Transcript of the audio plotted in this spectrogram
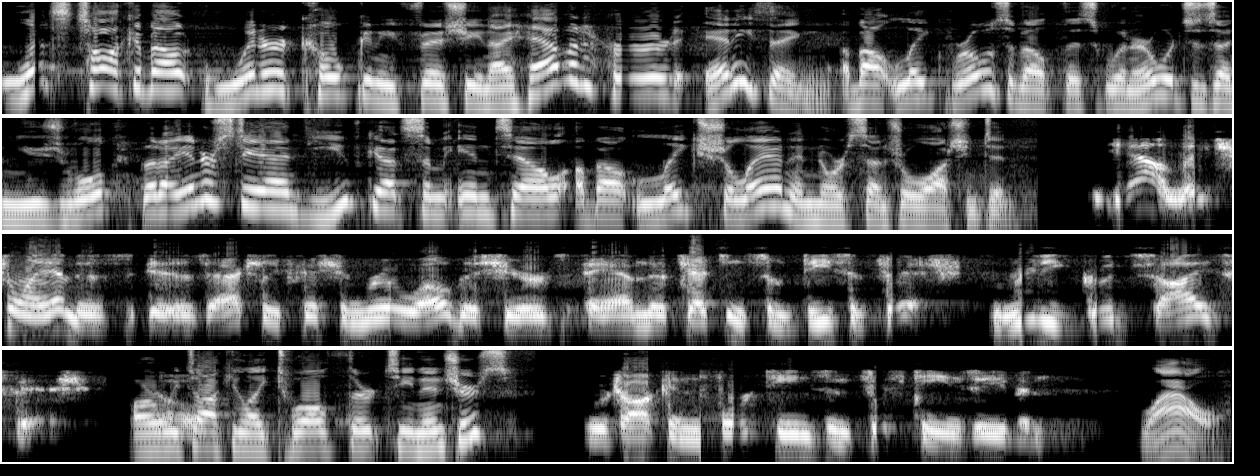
Let's talk about winter kokanee fishing. I haven't heard anything about Lake Roosevelt this winter, which is unusual, but I understand you've got some intel about Lake Chelan in north central Washington. Yeah, Lake Chelan is is actually fishing real well this year, and they're catching some decent fish, really good size fish. Are So, we talking like 12, 13 inchers? We're talking 14s and 15s even. Wow,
